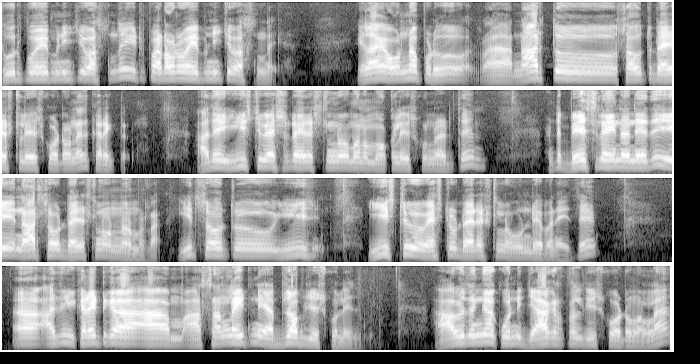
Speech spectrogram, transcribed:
తూర్పు వైపు నుంచి వస్తుంది ఇటు పడమర వైపు నుంచి వస్తుంది. ఇలాగ ఉన్నప్పుడు నార్త్ సౌత్ డైరెక్షన్లో వేసుకోవడం అనేది కరెక్ట్. అదే ఈస్ట్ వెస్ట్ డైరెక్షన్లో మనం మొక్కలు వేసుకున్నట్టే అంటే బేస్ లైన్ అనేది నార్త్ సౌత్ డైరెక్షన్లో ఉందన్నమాట. ఈస్ట్ సౌత్ ఈ ఈస్ట్ వెస్ట్ డైరెక్షన్లో ఉండే పని అయితే అది కరెక్ట్గా ఆ- ఆ సన్లైట్ని అబ్జార్బ్ చేసుకోలేదు. ఆ విధంగా కొన్ని జాగ్రత్తలు తీసుకోవడం వల్ల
